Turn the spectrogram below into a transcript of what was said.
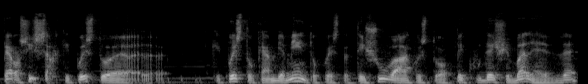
però si sa che questo, eh, che questo cambiamento, questa Teshuvah, questo Pekudesh Balev,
